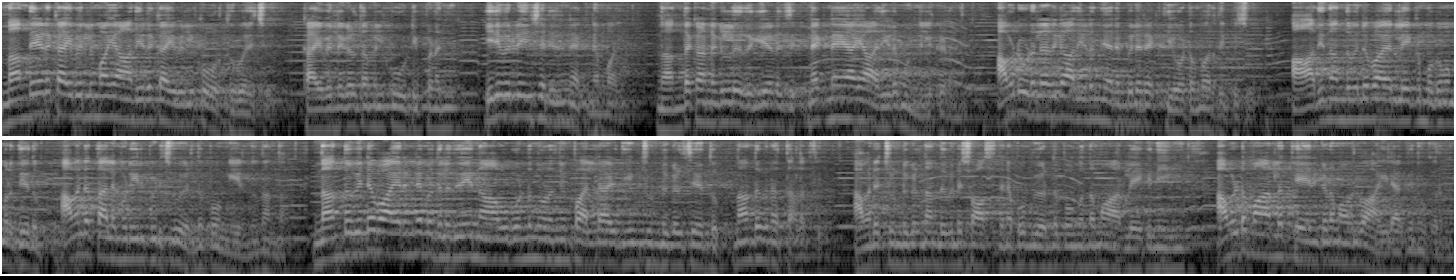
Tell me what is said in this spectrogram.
നന്ദയുടെ കൈവിരലുമായി ആദിയുടെ കൈവിരൽ കോർത്തു വലിച്ചു. കൈവിരലുകൾ തമ്മിൽ കൂട്ടിപ്പിണഞ്ഞു ഇരുവരുടെയും ശരീരം നഗ്നമായി. നന്ദ കണ്ണുകളിൽ ഇറുകിയടച്ച് നഗ്നയായ ആദിയുടെ മുന്നിൽ കിടന്നു. അവിടെ ഉടലറുക ആദിയുടെ ഞരമ്പിലെ രക്തിയോട്ടം വർദ്ധിപ്പിച്ചു. ആദി നന്ദുവിന്റെ വയറിലേക്ക് മുഖം അമർത്തിയതും അവന്റെ തലമുടിയിൽ പിടിച്ചു ഉയർന്നു പൊങ്ങിയിരുന്നു നന്ദ. നന്ദുവിന്റെ വയറിന്റെ മൃദുലതയെ നാവുകൊണ്ട് നുണഞ്ഞും പല്ലാഴുതിയും ചുണ്ടുകൾ ചേർത്തു. നന്ദുവിനെ തളർത്തി. അവന്റെ ചുണ്ടുകൾ നന്ദുവിന്റെ ശ്വാസത്തിനൊപ്പം ഉയർന്നു പോകുന്ന മാറിലേക്ക് നീങ്ങി. അവളുടെ മാറിലെ തേൻകടം അവൻ വായിലാക്കി നുകർന്നു.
